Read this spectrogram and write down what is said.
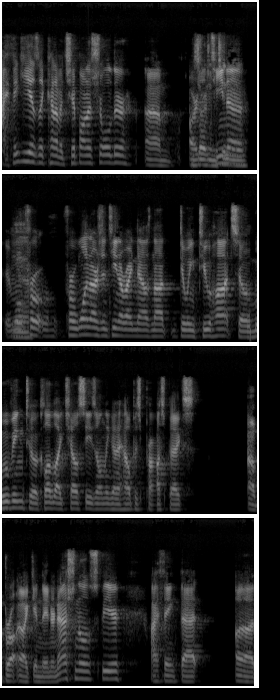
I think he has like kind of a chip on his shoulder. Um, Argentina, well, for for one, Argentina right now is not doing too hot. So moving to a club like Chelsea is only going to help his prospects, uh, like in the international sphere. I think that uh,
